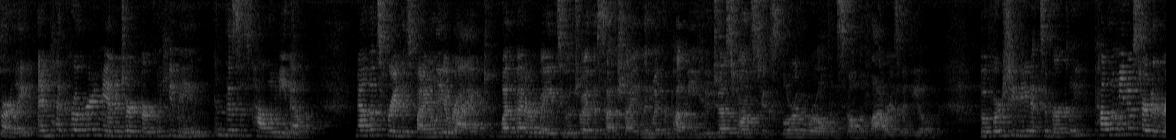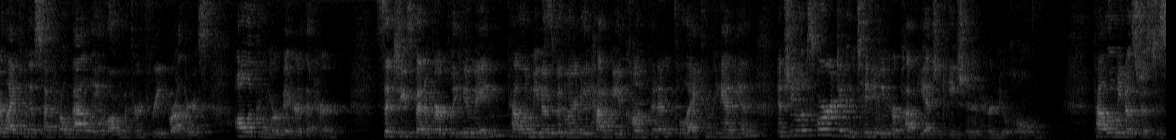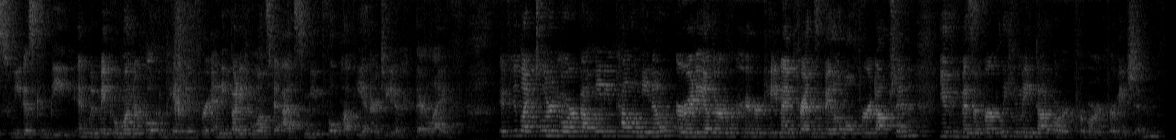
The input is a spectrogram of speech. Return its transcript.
Carly. I'm Pet Program Manager at Berkeley Humane, and this is Palomino. Now that spring has finally arrived, what better way to enjoy the sunshine than with a puppy who just wants to explore the world and smell the flowers with you. Before she made it to Berkeley, Palomino started her life in the Central Valley along with her three brothers, all of whom were bigger than her. Since she's been at Berkeley Humane, Palomino's been learning how to be a confident, polite companion, and she looks forward to continuing her puppy education in her new home. Palomino's just as sweet as can be and would make a wonderful companion for anybody who wants to add some youthful puppy energy to their life. If you'd like to learn more about meeting Palomino or any other of her canine friends available for adoption, you can visit berkeleyhumane.org for more information.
